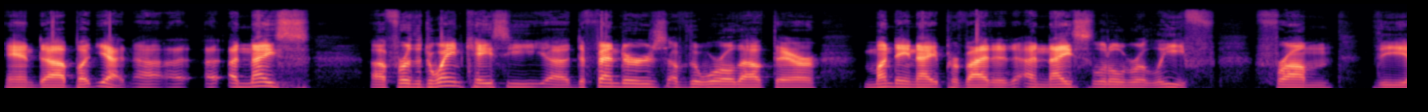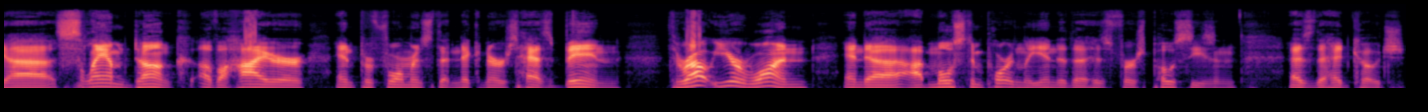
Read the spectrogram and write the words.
And uh, but yeah, uh, a, a, nice uh, for the Dwane Casey defenders of the world out there. Monday night provided a nice little relief from the slam dunk of a hire and performance that Nick Nurse has been throughout year one, and uh, uh, most importantly into the, his first postseason as the head coach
